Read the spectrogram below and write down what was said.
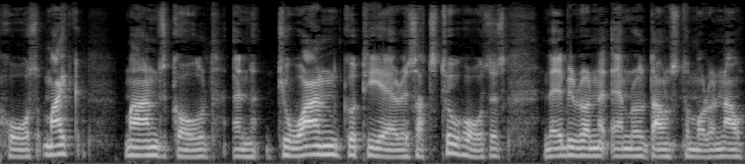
horse, Mike Man's Gold and Joan Gutierrez. That's two horses, and they'll be running at Emerald Downs tomorrow. Now,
